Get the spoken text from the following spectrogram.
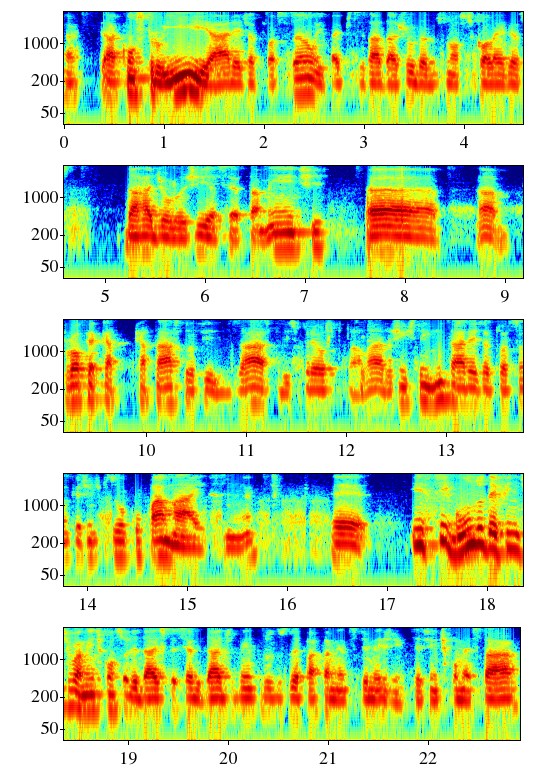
a, a, construir a área de atuação e vai precisar da ajuda dos nossos colegas da radiologia, certamente. Uh, a própria catástrofe, desastres pré-hospitalar, a gente tem muita área de atuação que a gente precisa ocupar mais, né? É, E segundo, definitivamente consolidar a especialidade dentro dos departamentos de emergência. A gente começar,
